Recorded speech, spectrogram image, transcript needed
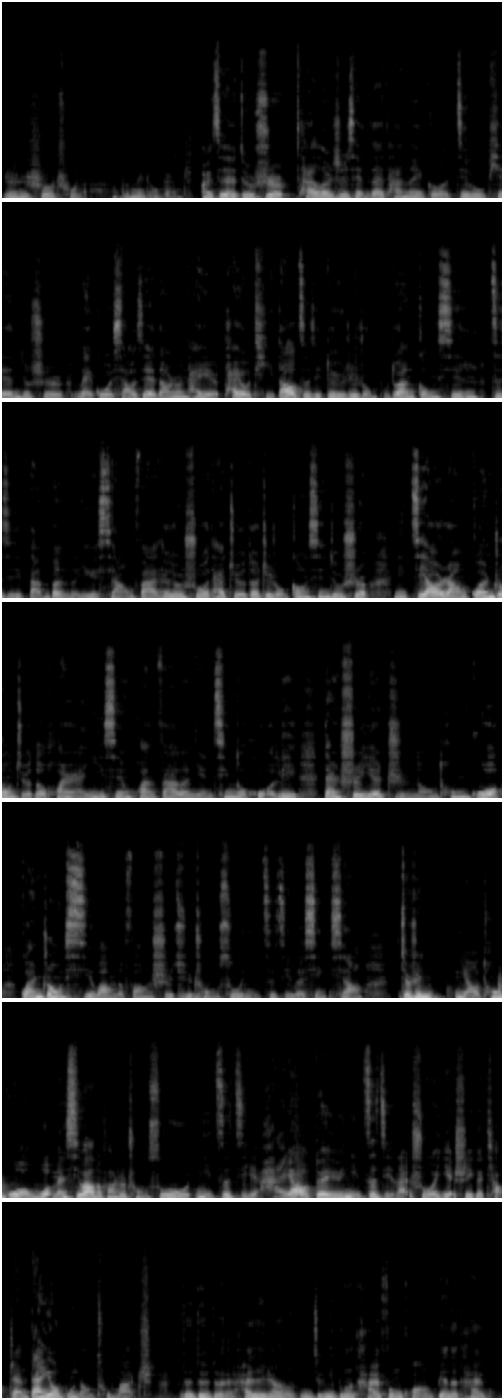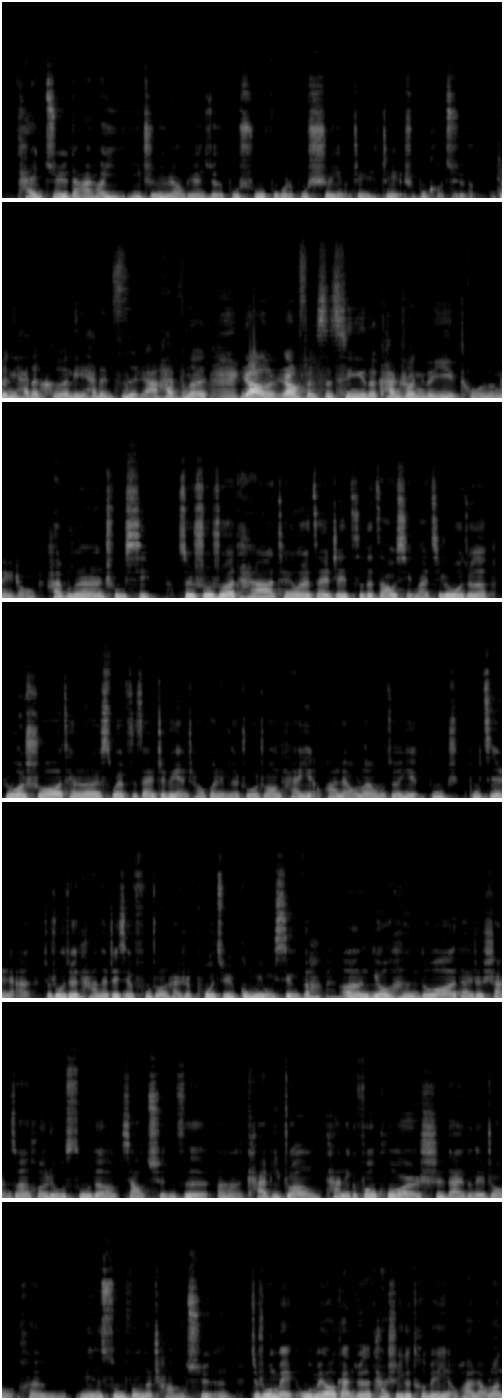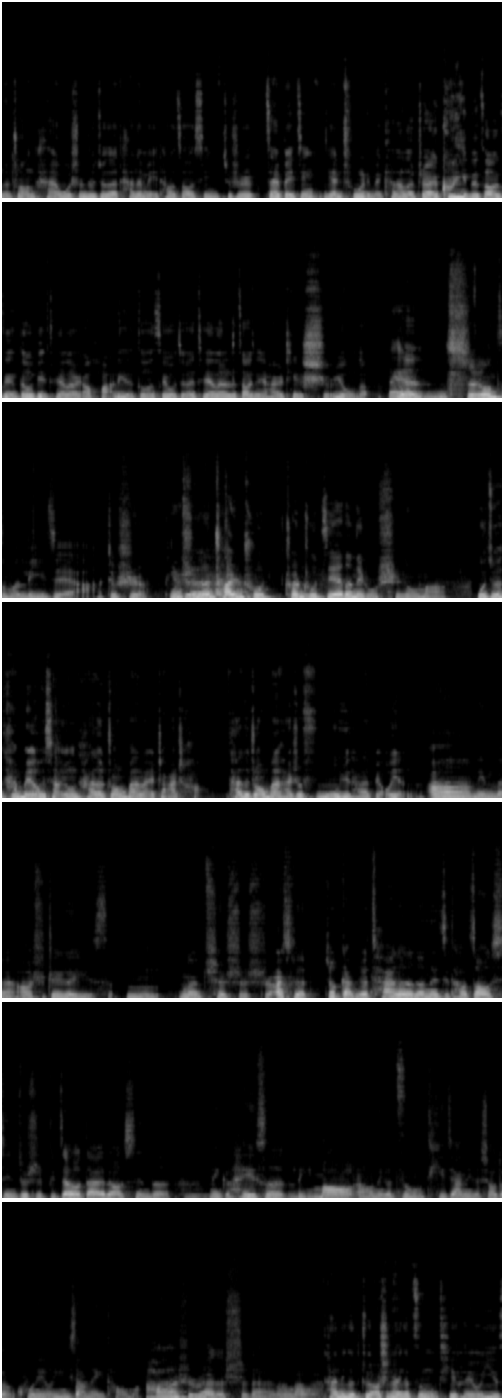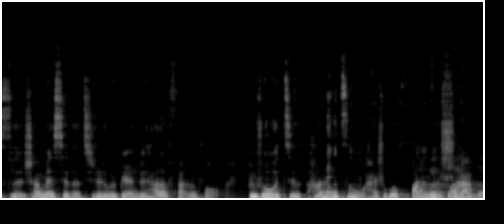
人设出来的那种感觉。而且就是 Tyler 之前在他那个纪录片，就是《美国小姐》当中，他也他有提到自己对于这种不断更新自己版本的一个想法。他就说，他觉得这种更新就是你既要让观众觉得焕然一新，焕发了年轻的活力，但是也只能通过观众希望的方式去重塑你自己的形象。就是你要通过我们希望的方式重塑你自己，还要对于你自己来说也是一个挑战，但又不能 too much。对对对，还得让你就你不能太疯狂，变得太太巨大，然后以以至于让别人觉得不舒服或者不适应，这这也是不可取的。就你还得合理，还得自然，还不能让让粉丝轻易的看出你的意图的那种。还不能让人出戏。所以说说他 Taylor 在这次的造型吧，其实我觉得，如果说 Taylor Swift 在这个演唱会里面的着装太眼花缭乱，我觉得也不不尽然。就是我觉得她的这些服装还是颇具公用性的。嗯，有很多带着闪钻和流苏的小裙子，嗯，卡比装，她那个 folklore 时代的那种很民俗风的长裙，就是我没我没有感觉到他是一个特别眼花缭乱的状态。我甚至觉得她的每一套造型，就是在北京演出里面看到的 drag queen 的造型，都比 Taylor 要华丽的多。所以我觉得 Taylor 的造型还是挺实用的。那个实用怎么理解啊？就是平时能穿出穿出街的那种实用吗？我觉得他没有想用他的装扮来炸场，他的装扮还是服务于他的表演的。啊，明白啊，是这个意思。嗯，那确实是，而且就感觉 Tyler 的那几套造型就是比较有代表性的，那个黑色礼帽，然后那个字母 T 加那个小短裤，你有印象那一套吗？好像是 Red 时代的吧。他那个主要是他那个字母 T 很有意思，上面写的其实都是别人对他的反讽。比如说，我记得好像那个字母还是会换的，是吧？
